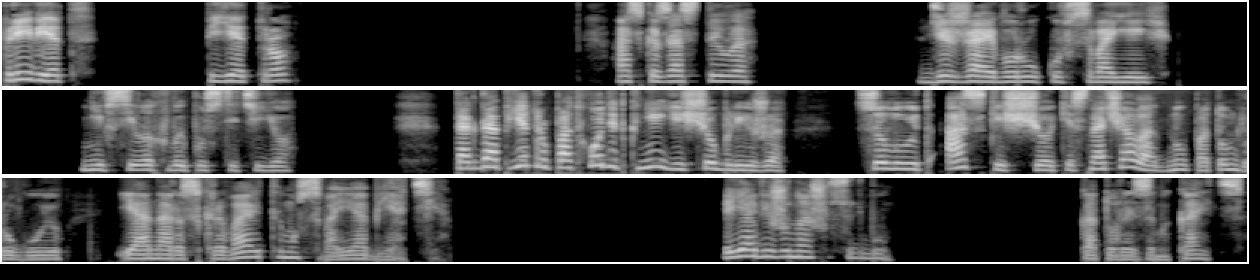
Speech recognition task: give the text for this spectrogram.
«Привет, Пьетро». Аска застыла, держа его руку в своей, не в силах выпустить ее. Тогда Пьетро подходит к ней еще ближе, целует Аске щеки, сначала одну, потом другую, и она раскрывает ему свои объятия. Я вижу нашу судьбу, которая замыкается.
